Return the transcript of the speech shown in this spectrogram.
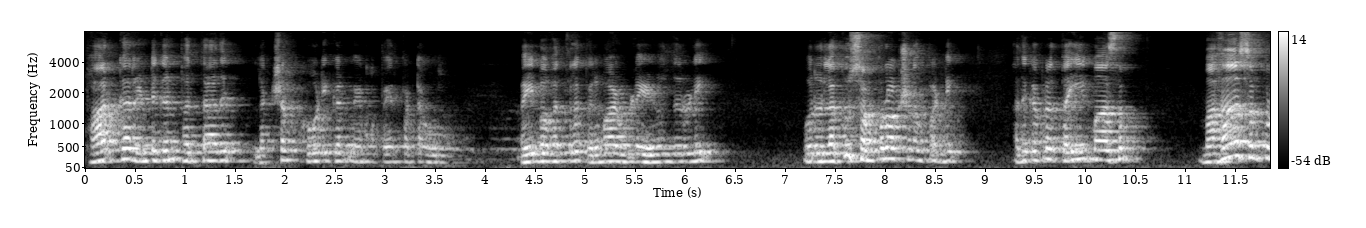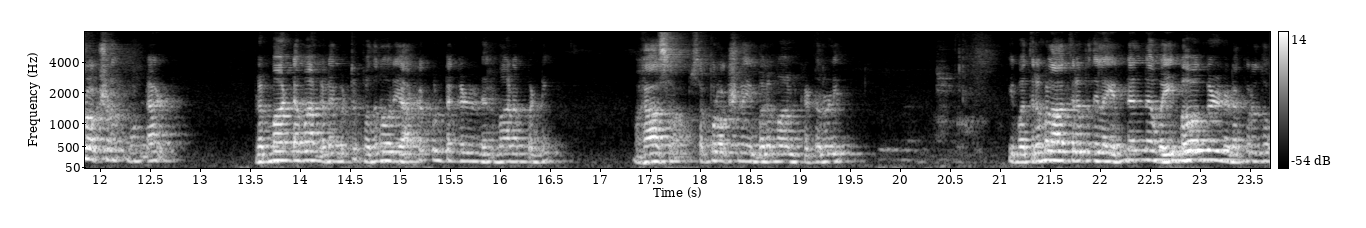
பார்க்க ரெண்டு கண் பத்தாது லட்சம் கோடி கண் வேணும் பெயர்பட்ட ஒரு வைபவத்தில் பெருமாள் உள்ள எழுந்தருளி ஒரு லகு சம்பரோக்ஷணம் பண்ணி அதுக்கப்புறம் தை மாதம் மகா சம்பரோக்ஷணம் முன்னாள் பிரம்மாண்டமாக நடைபெற்று பதினோரு யாக்கக்குண்டங்கள் நிர்மாணம் பண்ணி மகா சம் பெருமான் கட்டருளி. இப்போ திருமலா திருப்பதியில் என்னென்ன வைபவங்கள் நடக்கிறதோ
